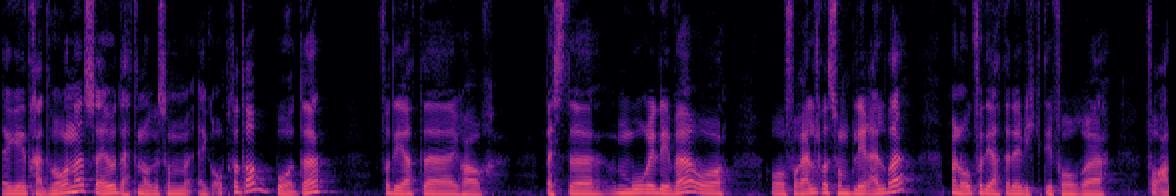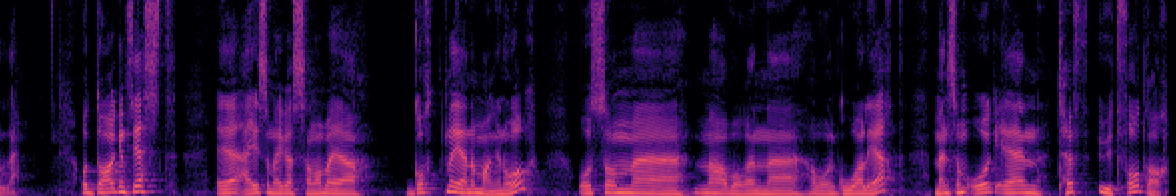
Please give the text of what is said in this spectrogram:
jeg er i 30-årene, så er jo dette noe som jeg er opptatt av. Både fordi at eh, jeg har bestemor i livet og, og foreldre som blir eldre, men òg fordi at det er viktig for, eh, for alle. Og dagens gjest er ei som jeg har samarbeida godt med gjennom mange år, og som eh, har vært en, eh, har vært en god alliert, men som òg er en tøff utfordrer,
